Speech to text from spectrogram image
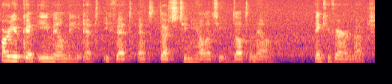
or you can email me at yvette at dutchgenealogy.nl. Thank you very much.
